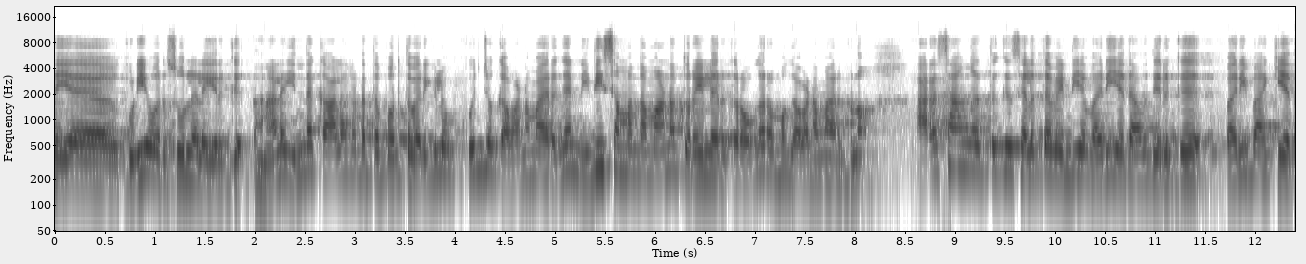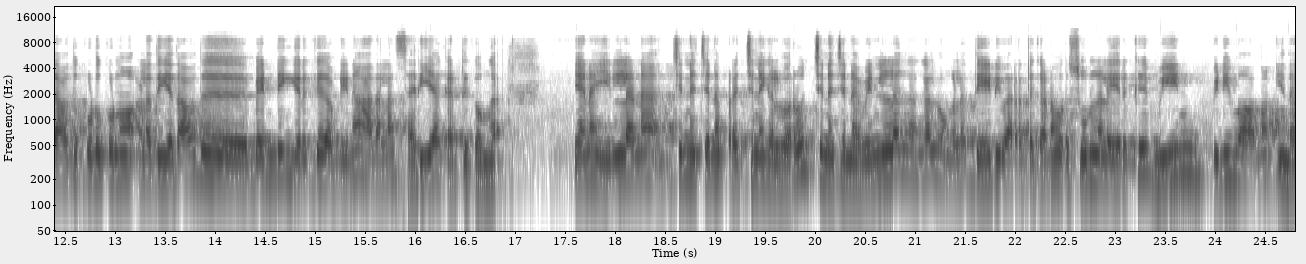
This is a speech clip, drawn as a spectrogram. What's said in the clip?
செய்யக்கூடிய ஒரு சூழ்நிலை இருக்குது அதனால் இந்த காலகட்டத்தை பொறுத்த வரைக்கும் கொஞ்சம் கவனமாக இருங்க. நிதி சம்பந்தமான துறையில் இருக்கிறவங்க ரொம்ப கவனமாக இருக்கணும். அரசாங்கத்துக்கு செலுத்த வேண்டிய வரி ஏதாவது இருக்குது வரி பாக்கி ஏதாவது கொடுக்கணும் அல்லது ஏதாவது பெண்டிங் இருக்குது அப்படின்னா அதெல்லாம் சரியாக கற்றுக்கோங்க ஏன்னா இல்லைன்னா சின்ன சின்ன பிரச்சனைகள் வரும். சின்ன சின்ன வில்லங்கங்கள் உங்களை தேடி வர்றதுக்கான ஒரு சூழ்நிலை இருக்குது வீண் பிடிவாதம் இந்த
